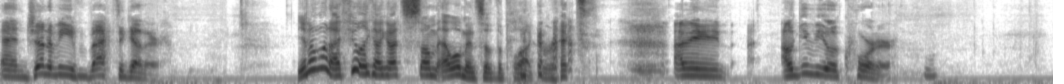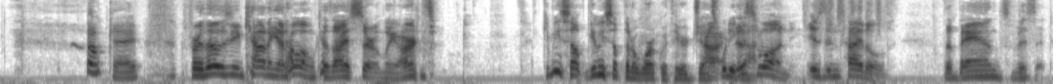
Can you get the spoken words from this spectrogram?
and Genevieve back together. you know what? I feel like I got some elements of the plot correct. I mean, I'll give you a quarter. okay. For those of you counting at home, because I certainly aren't. Give me some. Give me something to work with here, Jess. Alright, what do you this got? This one is entitled The Band's Visit.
